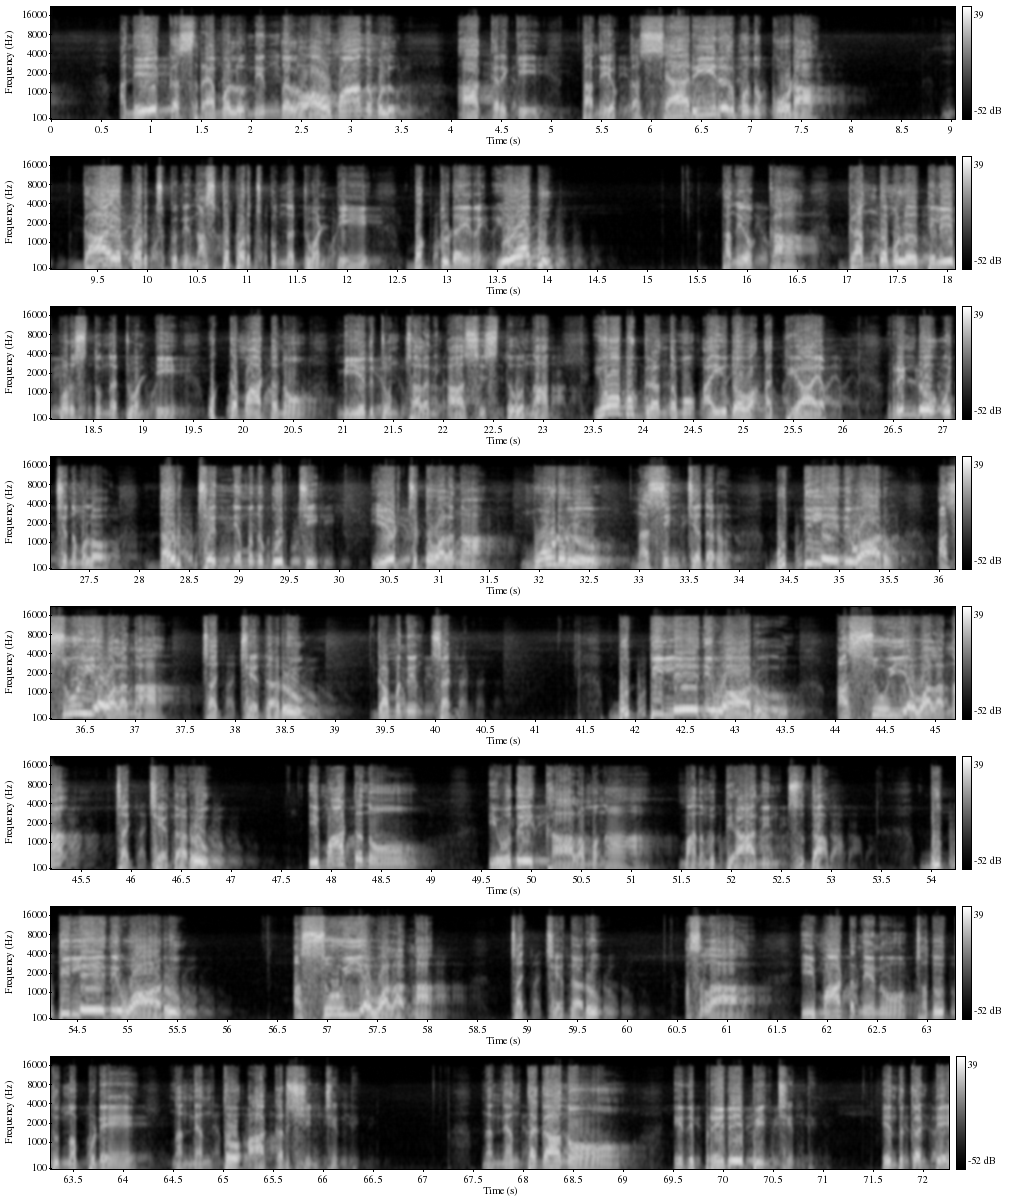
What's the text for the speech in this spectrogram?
అనేక శ్రమలు నిందలు అవమానములు ఆఖరికి తన యొక్క శారీరమును కూడా గాయపరుచుకుని నష్టపరుచుకున్నటువంటి భక్తుడైన యోబు తన యొక్క గ్రంథములో తెలియపరుస్తున్నటువంటి ఒక్క మాటను మీ ఎదుట ఉంచాలని ఆశిస్తూ ఉన్నాను. యోబు గ్రంథము ఐదవ అధ్యాయం రెండో వచనములో దౌర్జన్యమును గూర్చి ఏడ్చుట వలన మూడులు నశించెదరు. బుద్ధి లేని వారు అసూయ వలన చచ్చెదరు. గమనించండి. బుద్ధి లేని వారు అసూయ వలన చచ్చెదరు. ఈ మాటను ఈ ఉదయ కాలమున మనము ధ్యానించుదాం. బుద్ధి లేని వారు అసూయ వలన చచ్చెదరు. అసలు ఈ మాట నేను చదువుతున్నప్పుడే నన్నెంతో ఆకర్షించింది. నన్నెంతగానో ఇది ప్రేరేపించింది. ఎందుకంటే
